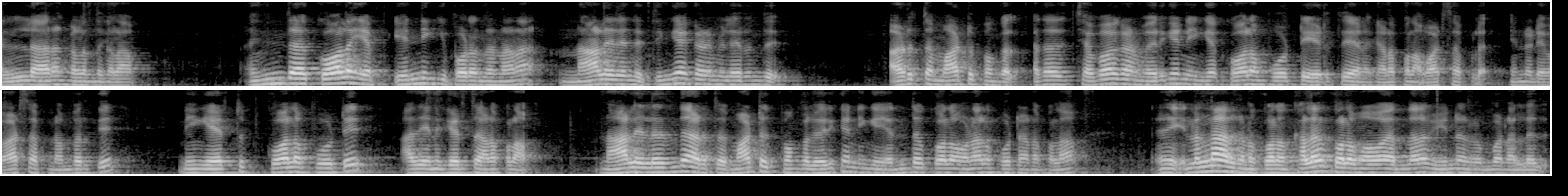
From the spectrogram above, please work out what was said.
எல்லாரும் கலந்துக்கலாம். இந்த கோலம் எப் என்னைக்கு போடணுன்னா நாளையிலேருந்து திங்கட்கிழமையிலேருந்து அடுத்த மாட்டுப்பொங்கல் அதாவது செவ்வாய்க்கிழமை வரைக்கும் நீங்கள் கோலம் போட்டு எடுத்து எனக்கு அனுப்பலாம் வாட்ஸ்அப்பில் என்னுடைய வாட்ஸ்அப் நம்பருக்கு நீங்கள் எடுத்து கோலம் போட்டு அதை எனக்கு எடுத்து அனுப்பலாம். நாளையிலேருந்து அடுத்த மாட்டுப் பொங்கல் வரைக்கும் நீங்கள் எந்த கோலம் வேணாலும் போட்டு அனுப்பலாம். நல்லா இருக்கணும் கோலம். கலர் கோலமாவாக இருந்தாலும் இன்னும் ரொம்ப நல்லது.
